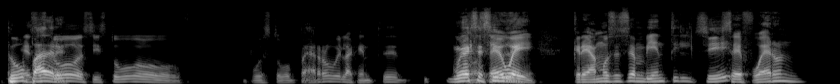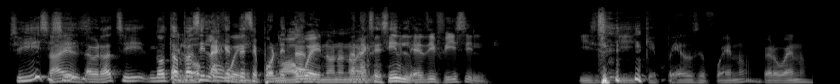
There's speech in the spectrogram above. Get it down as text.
estuvo padre. estuvo, sí estuvo, pues estuvo perro, güey. La gente, Muy no accesible. güey. Creamos ese ambiente y Sí. se fueron. Sí, sí, sí, la verdad, sí. No tan Qué fácil la gente güey. se pone no, tan, güey, no, no, no. tan es- accesible. Es difícil. Y, y qué pedo se fue, ¿no? Pero bueno,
